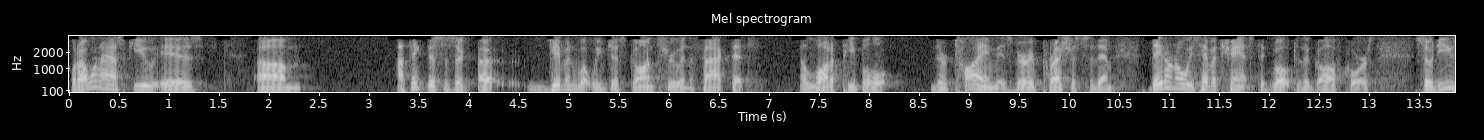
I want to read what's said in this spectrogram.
what I want to ask you is. Um, I think this is a, a given what we've just gone through and the fact that a lot of people their time is very precious to them. They don't always have a chance to go out to the golf course. So do you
